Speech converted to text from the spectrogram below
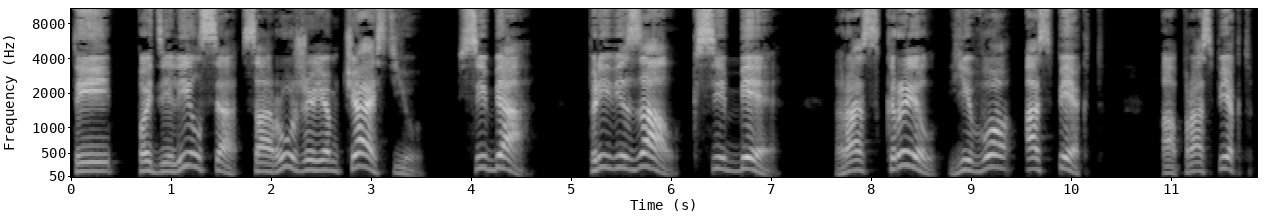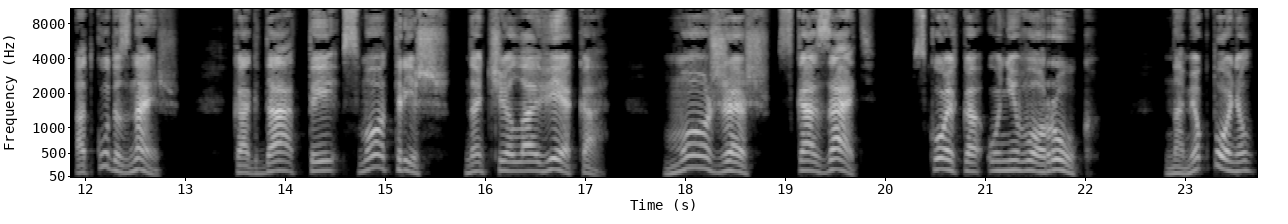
Ты поделился с оружием частью себя, привязал к себе, раскрыл его аспект. А проспект откуда знаешь? Когда ты смотришь на человека, можешь сказать, сколько у него рук. Намек понял.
